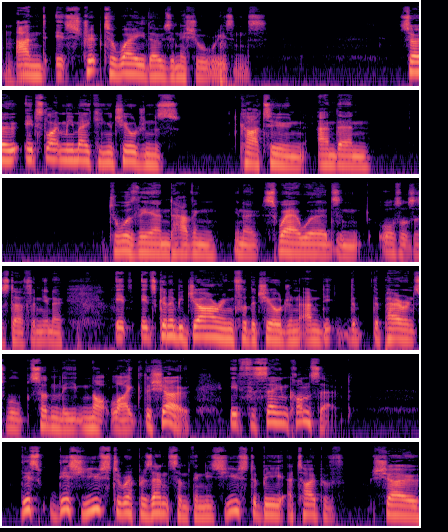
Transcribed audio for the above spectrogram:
Mm-hmm. And it stripped away those initial reasons. So it's like me making a children's cartoon and then towards the end having, you know, swear words and all sorts of stuff. And, you know, it, it's going to be jarring for the children and the, the, the parents will suddenly not like the show. It's the same concept. This this used to represent something. This used to be a type of show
